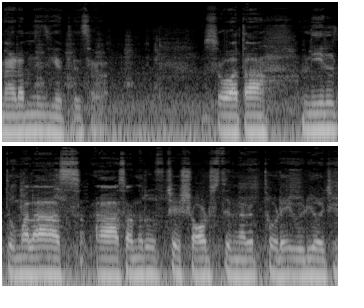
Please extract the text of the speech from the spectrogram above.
मॅडमनीच घेतले सगळं. सो आता नील तुम्हाला सनरूफचे शॉर्ट्स देणार आहेत थोडे व्हिडिओचे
